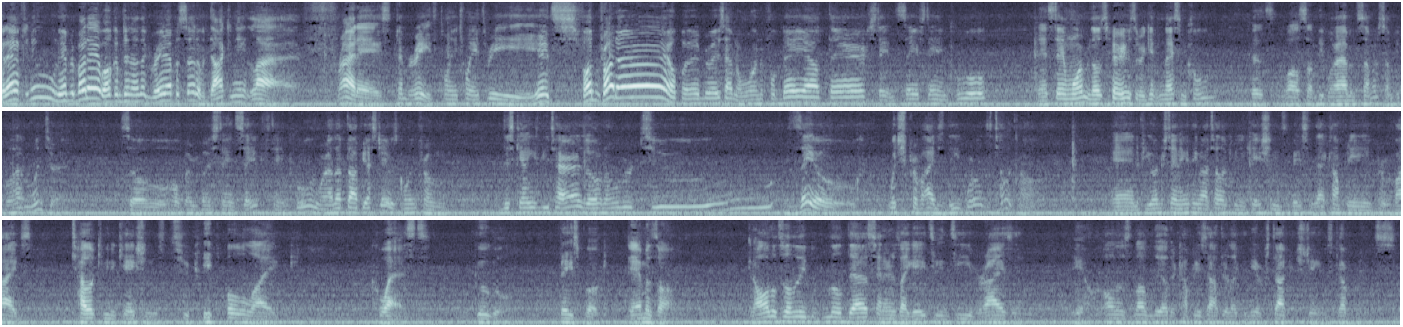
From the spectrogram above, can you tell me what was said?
good afternoon, everybody. Welcome to another great episode of Dr. Nate Live. Friday, September 8th, 2023. It's Fun Friday! Hope everybody's having a wonderful day out there, staying safe, staying cool, and staying warm in those areas that are getting nice and cold. Because while some people are having summer, some people are having winter. So, hope everybody's staying safe, staying cool. And where I left off yesterday was going from discounting used tires on over to Zayo, which provides the world's telecom. And if you understand anything about telecommunications, basically that company provides telecommunications to people like Qwest, Google, Facebook, Amazon, and all those little, little data centers like AT&T, Verizon, you know, all those lovely other companies out there like the New York Stock Exchange, governments,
